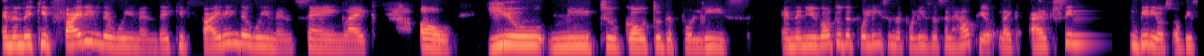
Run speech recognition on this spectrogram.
And then they keep fighting the women. They keep fighting the women, saying, like, oh, you need to go to the police. And then you go to the police and the police doesn't help you. Like I've seen videos of this,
